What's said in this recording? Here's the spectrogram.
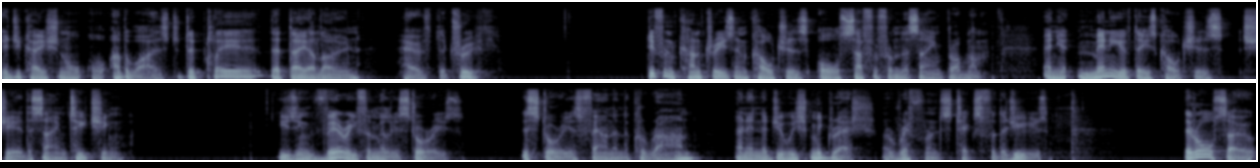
educational, or otherwise, to declare that they alone have the truth. Different countries and cultures all suffer from the same problem, and yet many of these cultures share the same teaching. Using very familiar stories, this story is found in the Quran and in the Jewish Midrash, a reference text for the Jews. There also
